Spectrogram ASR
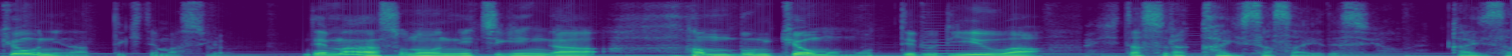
強になってきてますよ。で、まあ、その日銀が半分強も持ってる理由は、ひたすら買い支えですよ。買い支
